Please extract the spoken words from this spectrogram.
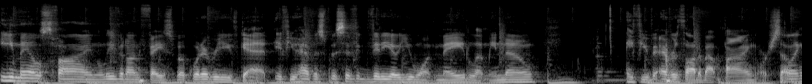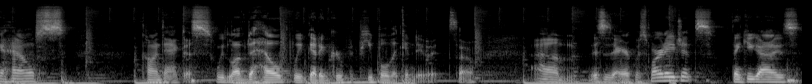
Email's fine. Leave it on Facebook, whatever you've got. If you have a specific video you want made, let me know. If you've ever thought about buying or selling a house, contact us. We'd love to help. We've got a group of people that can do it. So, um, this is Eric with Smart Agents. Thank you guys.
